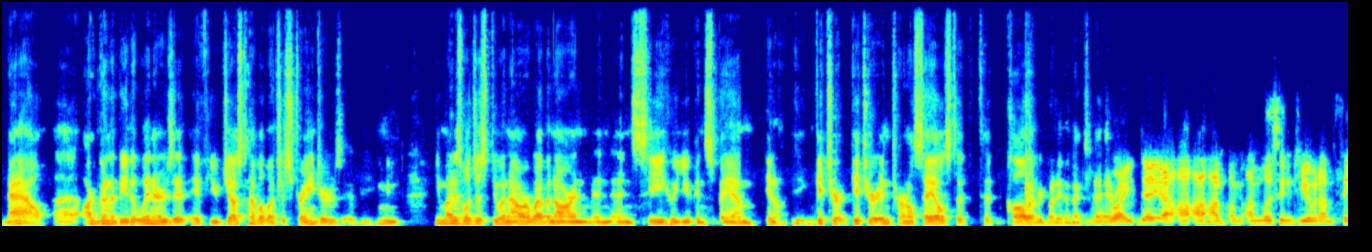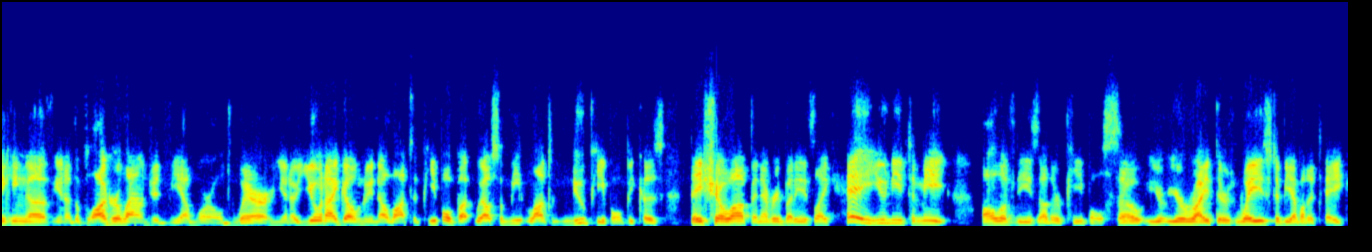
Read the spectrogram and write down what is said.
now uh, are going to be the winners. If, if, you just have a bunch of strangers, I mean, you might as well just do an hour webinar and, and, and see who you can spam, you know, get your get your internal sales to, to call everybody the next day. Right. I, I'm, I'm listening to you and I'm thinking of, you know, the blogger lounge at VMworld where, you know, you and I go and we know lots of people, but we also meet lots of new people because they show up and everybody is like, hey, you need to meet all of these other people. So you're, you're right. There's ways to be able to take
